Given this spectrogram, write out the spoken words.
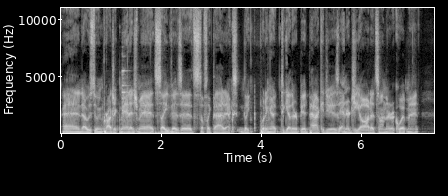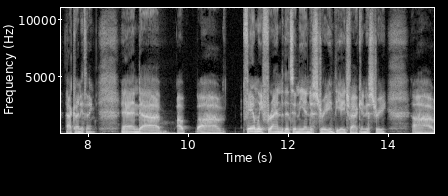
and I was doing project management, site visits, stuff like that, ex- like putting it together bid packages, energy audits on their equipment, that kind of thing. And uh, a, a family friend that's in the industry, the HVAC industry, uh,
